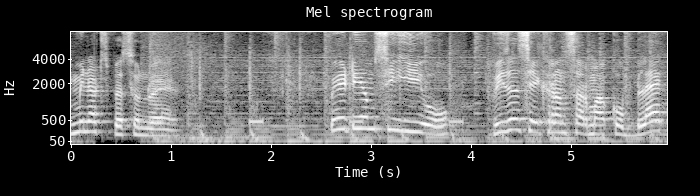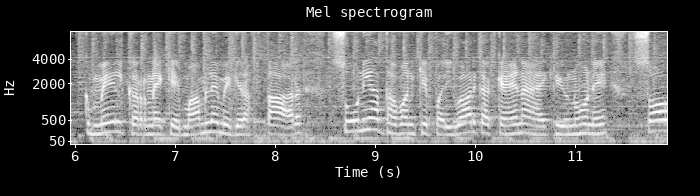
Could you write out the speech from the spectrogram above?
मिनट्स पर सुन रहे हैं। पेटीएम सीईओ विजय शेखरन शर्मा को ब्लैकमेल करने के मामले में गिरफ़्तार। सोनिया धवन के परिवार का कहना है कि उन्होंने 100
